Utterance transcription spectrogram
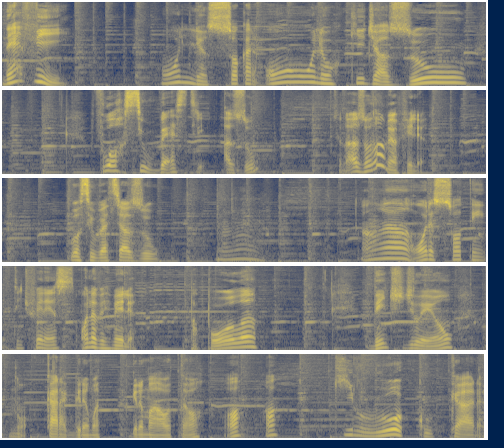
Neve! Olha só, cara. Olha, orquídea azul. Flor silvestre azul. Você não é azul, não, minha filha. Flor silvestre azul. Hum. Ah, olha só, tem, tem diferença. Olha a vermelha papoula, dente de leão. No, cara, grama, grama alta, ó. Ó, ó. Que louco, cara.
